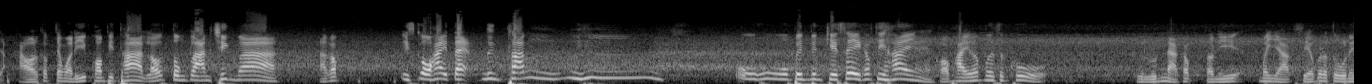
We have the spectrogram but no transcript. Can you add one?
จะเอาครับจังหวะนี้ความผิดพลาดแล้วตรงกลางชิงมาอะครับอิสโกให้แตะหนึ่งครั้งโอ้โหเป็นเป็นเคเซ่ครับที่ให้ขออภัยครับเมื่อสักครู่ คือลุ้นหนักครับตอนนี้ไม่อยากเสียประตูใน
